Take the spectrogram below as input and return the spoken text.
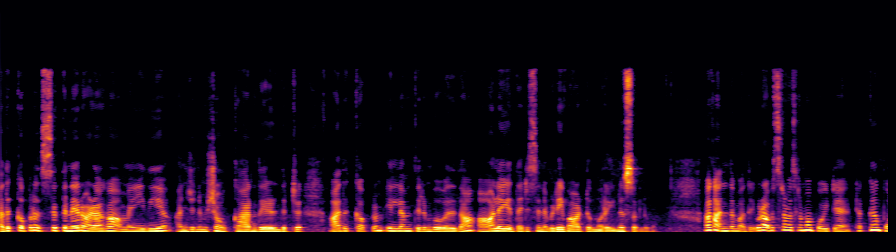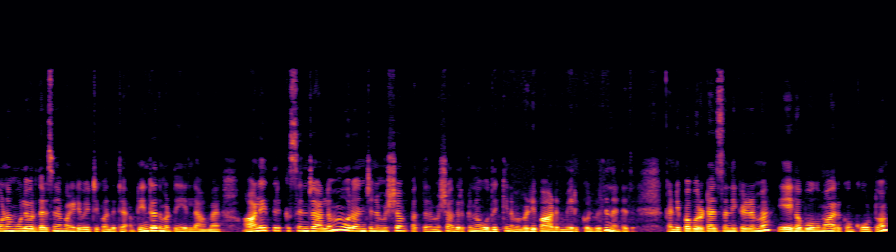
அதுக்கப்புறம் சித்த நேரம் அழகாக அமைதியாக அஞ்சு நிமிஷம் உட்கார்ந்து எழுந்துட்டு அதுக்கப்புறம் இல்லம் திரும்புவது தான் ஆலய தரிசன வழிபாட்டு முறைன்னு சொல்லுவோம். ஆக அந்த மாதிரி ஒரு அவசர அவசரமாக போயிட்டேன். டக்குன்னு போன மூலவர் தரிசனம் பண்ணிட்டு வீட்டுக்கு வந்துட்டேன். அப்படின்றது மட்டும் இல்லாமல் ஆலயத்திற்கு சென்றாலும் ஒரு அஞ்சு நிமிஷம் பத்து நிமிஷம் அதற்குன்னு ஒதுக்கி நம்ம வழிபாடு மேற்கொள்வது நல்லது. கண்டிப்பாக புரட்டாசி சனிக்கிழமை ஏகபோகமாக இருக்கும் கூட்டம்.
